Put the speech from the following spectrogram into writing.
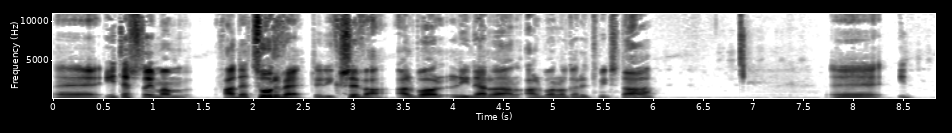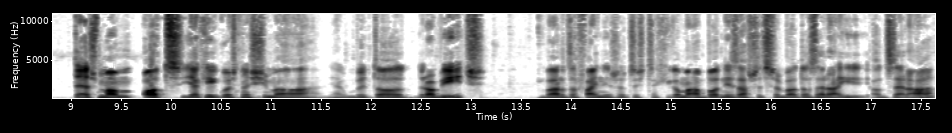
Yy, I też tutaj mam fadę curwę, czyli krzywa, albo linearna, albo logarytmiczna. Yy, I też mam od jakiej głośności ma jakby to robić. Bardzo fajnie, że coś takiego ma, bo nie zawsze trzeba do zera i od zera.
